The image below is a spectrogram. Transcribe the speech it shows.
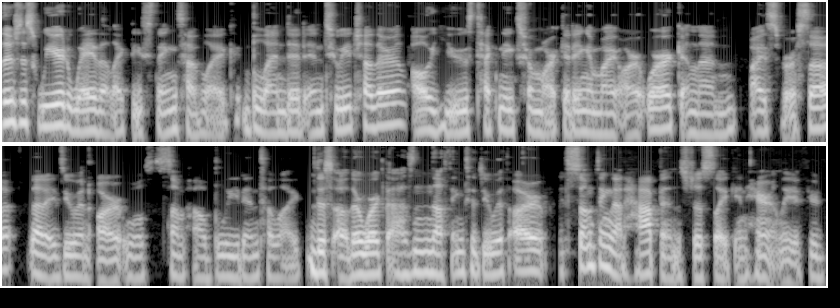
There's this weird way that like these things have like blended into each other. I'll use techniques from marketing in my artwork and then vice versa that I do in art will somehow bleed into like this other work that has nothing to do with art. It's something that happens just like inherently if you're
